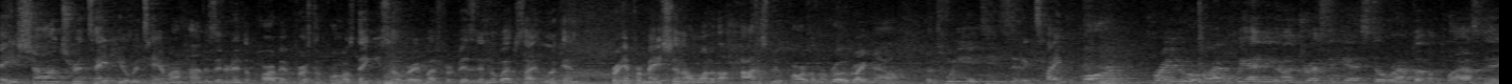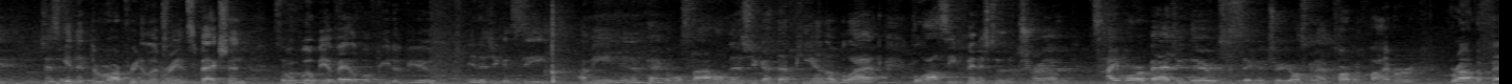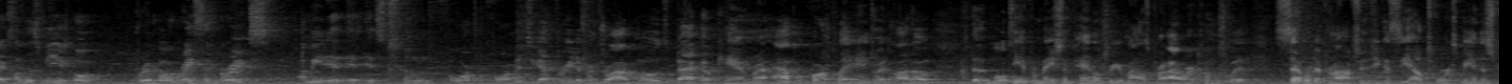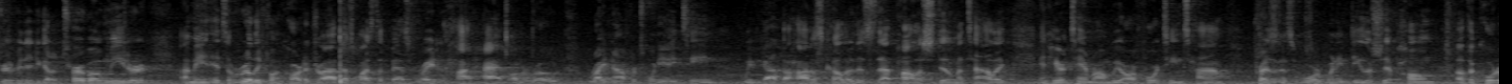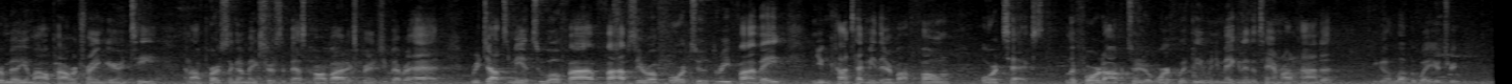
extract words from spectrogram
Hey, Sean Trent Tate here with Tameron Honda's Internet Department. First and foremost, thank you so very much for visiting the website looking for information on one of the hottest new cars on the road right now, the 2018 Civic Type R. Brand new arrival. We hadn't yet, still wrapped up in plastic. Just getting it through our pre-delivery inspection, so it will be available for you to view. And as you can see, I mean, an impeccable style on this. You got that piano black, glossy finish to the trim, Type R badging there, which is signature. You're also gonna have carbon fiber ground effects on this vehicle, Brembo racing brakes. I mean, it, it, it's tuned for performance. You got three different drive modes, backup camera, Apple CarPlay, Android Auto. The multi-information panel for your miles per hour comes with several different options. You can see how torque's being distributed. You got a turbo meter. I mean, it's a really fun car to drive. That's why it's the best rated hot hatch on the road right now for 2018. We've got the hottest color. This is that polished steel metallic. And here at Tameron, we are a 14-time President's Award winning dealership, home of the quarter million mile powertrain guarantee. And I'm personally gonna make sure it's the best car buying experience you've ever had. Reach out to me at 205-504-2358 and you can contact me there by phone or text. Look forward to the opportunity to work with you when you make it into Tameron Honda. You're gonna love the way you're treated.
